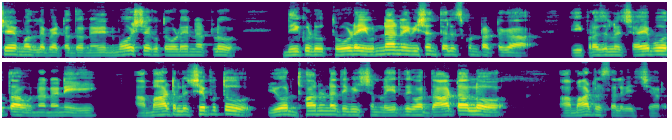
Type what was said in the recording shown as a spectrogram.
చేయ మొదలుపెట్టదు నేను మోసకు తోడైనట్లు నీకుడు తోడై ఉన్నానని విషయం తెలుసుకుంటట్టుగా ఈ ప్రజలను చేయబోతా ఉన్నానని ఆ మాటలు చెబుతూ యోర్ధాను నది విషయంలో ఏ వారి దాటాలో ఆ మాటలు సెలవిచ్చారు.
